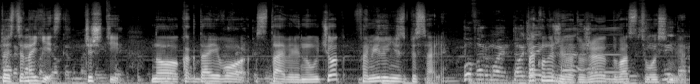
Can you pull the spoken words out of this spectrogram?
То есть она есть, Чешти, но когда его ставили на учет, фамилию не записали. Так он и живет уже 28 лет.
